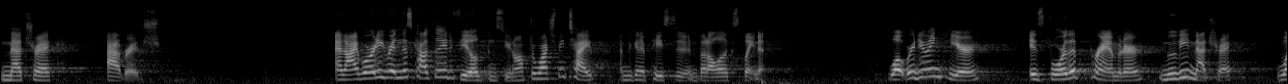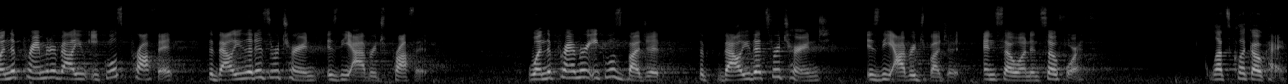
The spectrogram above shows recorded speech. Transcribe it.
metric average. And I've already written this calculated field, and so you don't have to watch me type. I'm going to paste it in, but I'll explain it. What we're doing here is for the parameter movie metric, when the parameter value equals profit, the value that is returned is the average profit. When the parameter equals budget, the value that's returned is the average budget, and so on and so forth. Let's click OK.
